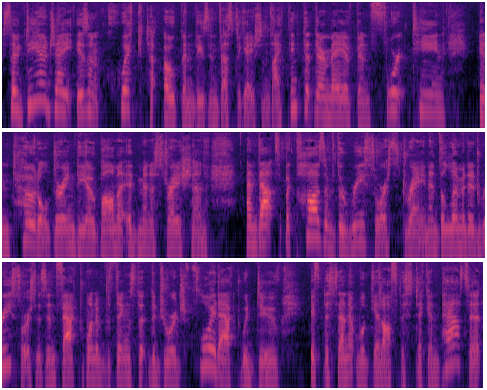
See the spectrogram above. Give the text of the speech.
So DOJ isn't quick to open these investigations. I think that there may have been 14 in total during the Obama administration. And that's because of the resource drain and the limited resources. In fact, one of the things that the George Floyd Act would do if the Senate will get off the stick and pass it,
